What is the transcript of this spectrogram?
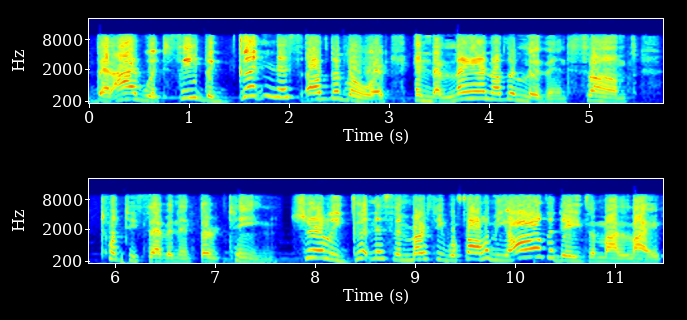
that I would see the goodness of the Lord in the land of the living. Psalms 27 and 13. Surely goodness and mercy will follow me all the days of my life,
